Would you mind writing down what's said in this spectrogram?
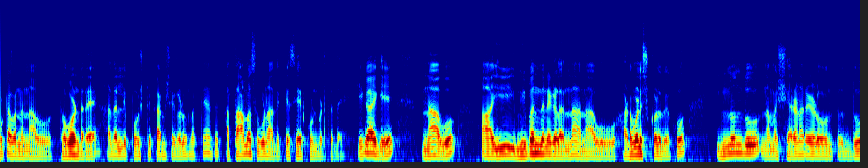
ಊಟವನ್ನು ನಾವು ತಗೊಂಡ್ರೆ ಅದರಲ್ಲಿ ಪೌಷ್ಟಿಕಾಂಶಗಳು ಮತ್ತು ಅದು ಆ ತಾಮಸ ಗುಣ ಅದಕ್ಕೆ ಸೇರ್ಕೊಂಡು ಬಿಡ್ತದೆ ಹೀಗಾಗಿ ನಾವು ಈ ನಿಬಂಧನೆಗಳನ್ನು ನಾವು ಅಳವಡಿಸ್ಕೊಳ್ಬೇಕು. ಇನ್ನೊಂದು ನಮ್ಮ ಶರಣರು ಹೇಳುವಂಥದ್ದು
